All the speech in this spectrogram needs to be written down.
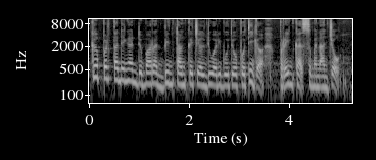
ke pertandingan debaran Bintang Kecil 2023 peringkat Semenanjung.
